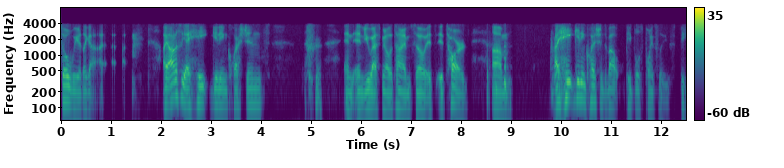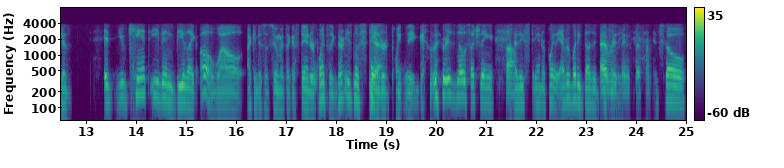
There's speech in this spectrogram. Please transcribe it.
so weird. Like I, I, I honestly I hate getting questions, and and you ask me all the time, so it's it's hard. Um, I hate getting questions about people's points leagues because it you can't even be like, oh well, I can just assume it's like a standard points league. There is no standard yeah. point league. there is no such thing no. as a standard point league. Everybody does it differently. Everything's different. And so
